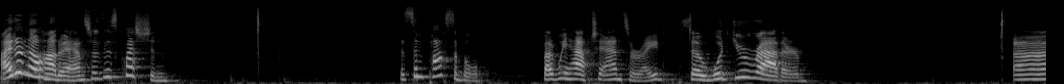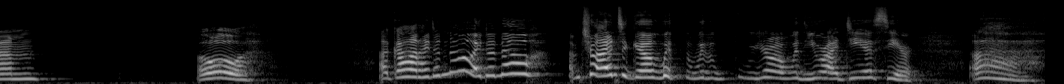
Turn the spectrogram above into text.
I don't know how to answer this question. It's impossible, but we have to answer, right? So, would you rather? Um, oh, oh God, I don't know, I don't know. I'm trying to go with with your with your ideas here. Ah.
